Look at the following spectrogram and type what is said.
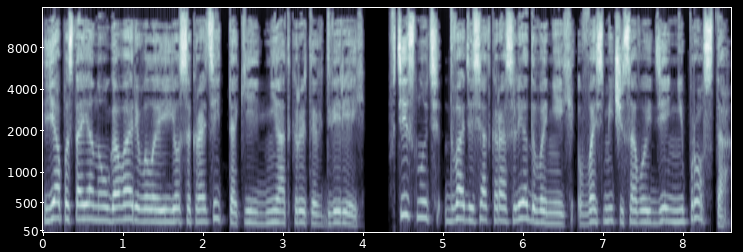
Я постоянно уговаривала ее сократить такие дни открытых дверей. Втиснуть два десятка расследований в восьмичасовой день непросто.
